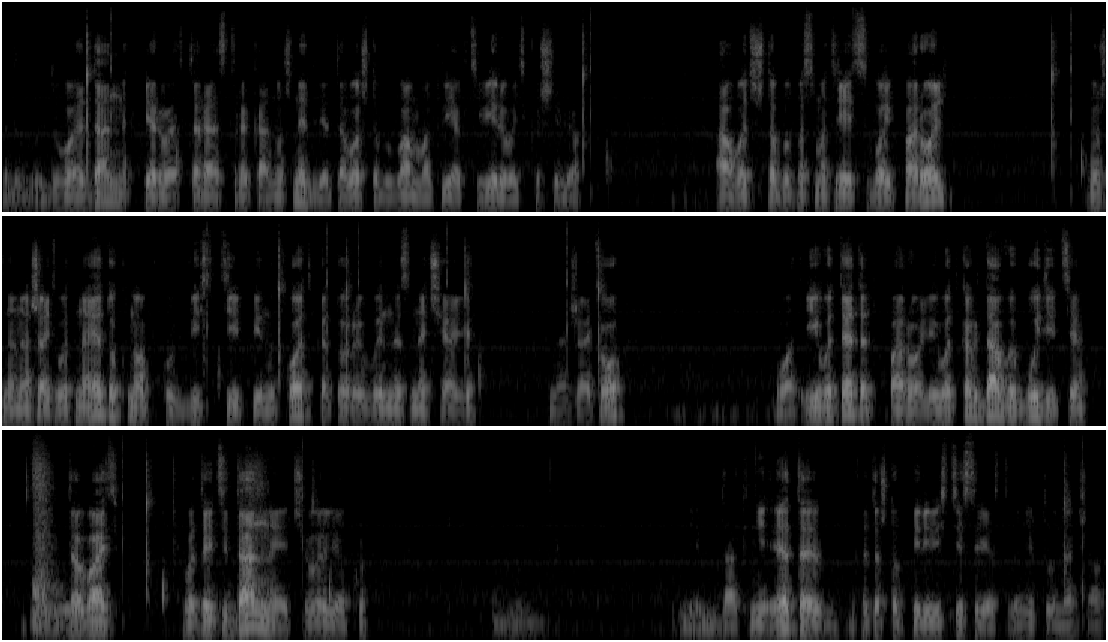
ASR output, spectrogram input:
двое данных, первая, вторая строка, нужны для того, чтобы вам могли активировать кошелек. А вот чтобы посмотреть свой пароль, нужно нажать вот на эту кнопку, ввести пин-код, который вы назначали, нажать ОК. Вот. И вот этот пароль. И вот когда вы будете давать вот эти данные человеку, так, не это, это чтобы перевести средства, не ту нажал.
